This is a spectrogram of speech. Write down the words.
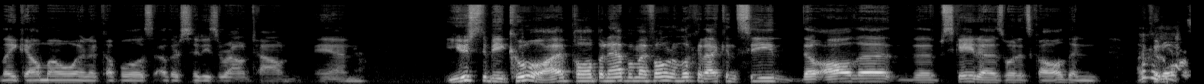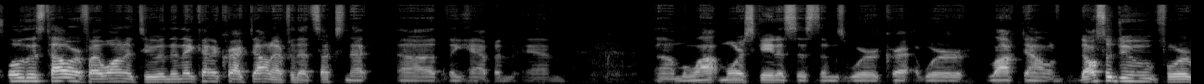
Lake Elmo and a couple of other cities around town. And used to be cool. I pull up an app on my phone and look at. It. I can see the all the the SCADA is what it's called, and I oh, could yeah. overflow this tower if I wanted to. And then they kind of cracked down after that Stuxnet uh, thing happened, and Um, a lot more SCADA systems were were locked down. We also do for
